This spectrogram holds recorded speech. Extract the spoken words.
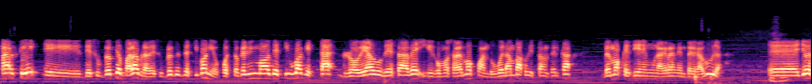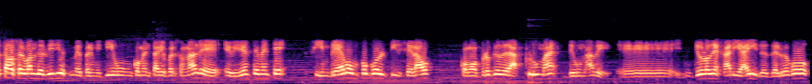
parte eh, de su propia palabra, de su propio testimonio, puesto que él mismo atestigua que está rodeado de esas aves y que, como sabemos, cuando vuelan bajo y están cerca, vemos que tienen una gran envergadura. Eh, yo he estado observando el vídeo, si me permití un comentario personal, eh, evidentemente cimbreaba un poco el pincelado como propio de las plumas de un ave. Eh, yo lo dejaría ahí, desde luego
